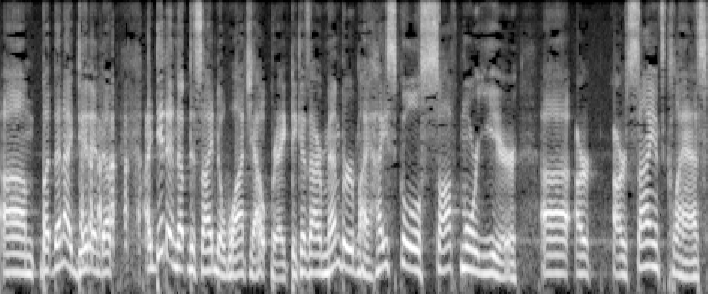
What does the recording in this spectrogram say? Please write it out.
Um, but then I did end up, I did end up deciding to watch Outbreak because I remember my high school sophomore year, uh, our our science class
